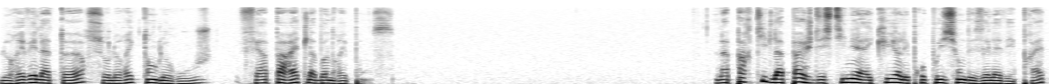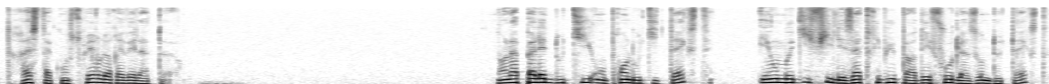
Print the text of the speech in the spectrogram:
le révélateur, sur le rectangle rouge fait apparaître la bonne réponse. La partie de la page destinée à accueillir les propositions des élèves est prête, reste à construire le révélateur. Dans la palette d'outils, on prend l'outil texte et on modifie les attributs par défaut de la zone de texte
